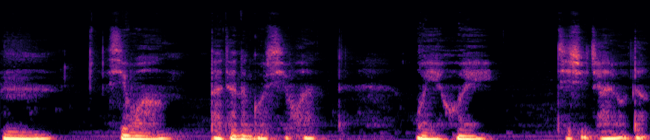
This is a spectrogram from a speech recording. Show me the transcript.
嗯，希望大家能够喜欢，我也会继续加油的。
